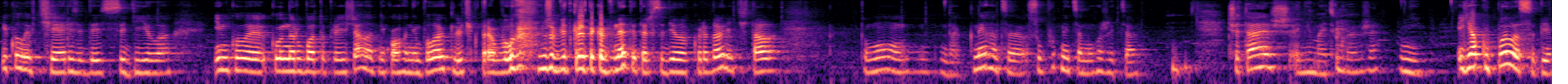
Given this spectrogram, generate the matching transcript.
і коли в черзі десь сиділа. Інколи, коли на роботу приїжджала, нікого не було, і ключик треба було, щоб відкрити кабінет, і теж сиділа в коридорі, читала. Тому так, книга це супутниця мого життя. Читаєш німецькою вже? Ні. Я купила собі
